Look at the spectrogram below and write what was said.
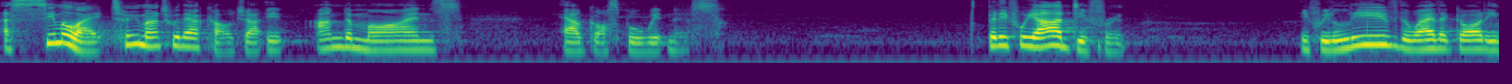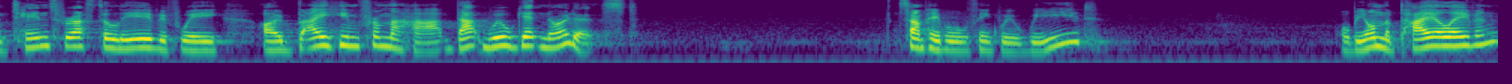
assimilate too much with our culture, it undermines our gospel witness. But if we are different, if we live the way that God intends for us to live, if we obey Him from the heart, that will get noticed. Some people will think we're weird or beyond the pale, even.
